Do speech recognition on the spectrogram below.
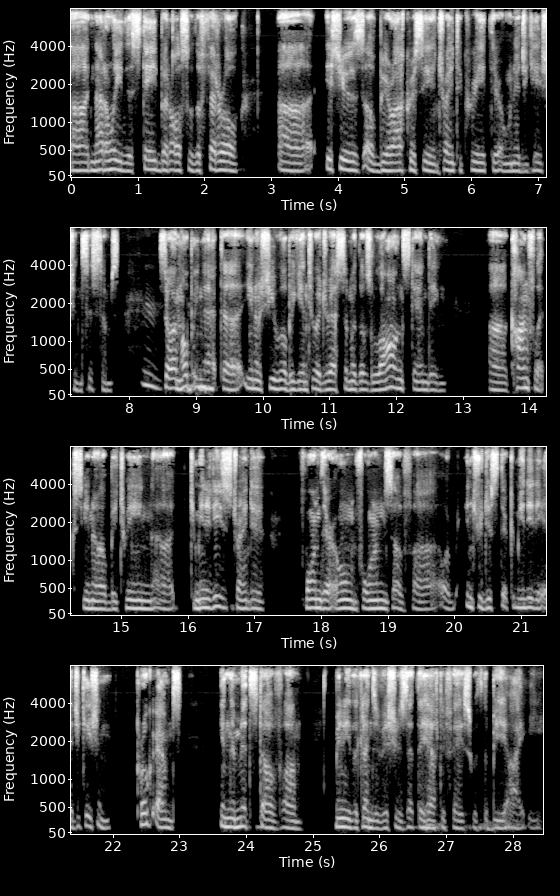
uh, not only the state but also the federal uh, issues of bureaucracy and trying to create their own education systems. Mm. So I'm hoping that you know she will begin to address some of those long-standing uh, conflicts, you know, between uh, communities trying to form their own forms of uh, or introduce their community education programs in the midst of um, many of the kinds of issues that they have to face with the BIE.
